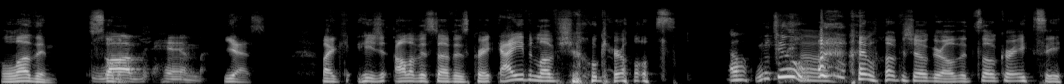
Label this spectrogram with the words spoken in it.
Love him. So much. Love him. Yes, like he's all of his stuff is great. I even love Showgirls. Oh, Me too. Oh. I love Showgirls. It's so crazy.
